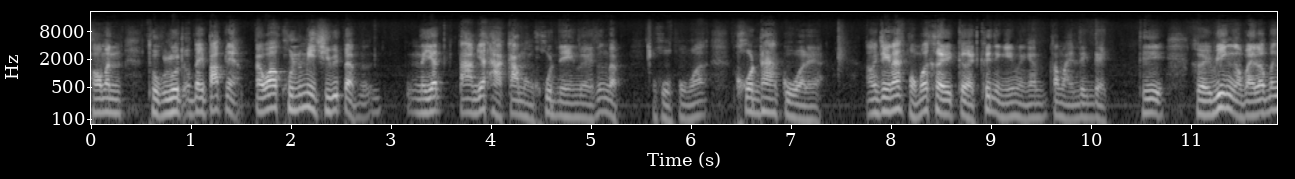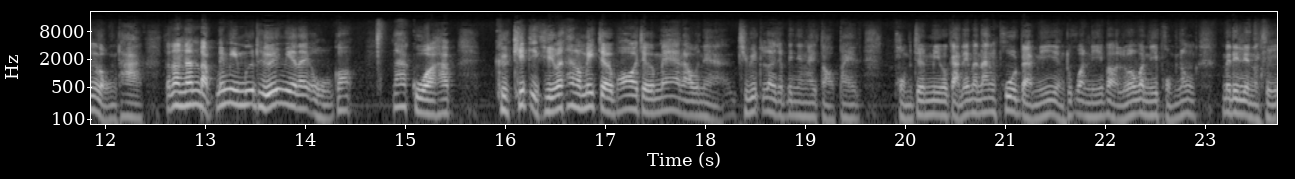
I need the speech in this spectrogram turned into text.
พอมันถูกหลุดออกไปปั๊บเนี่ยแปลว่าคุณต้องมีชีวิตแบบในยตามยถากรรมของคุณเองเลย ซึ่งแบบ โอ้โหผมว่าโคตรน่ากลัวเลยอะเอาจริงนะผมก็เคยเกิดขึ้นอย่างนี้เหมือนกันสมัยเด็ก ๆ ที่เคยวิ่งออกไปแล้วแม่งหลงทางตอนนั้นแบบไม่มีมือถือไม่มีอะไรโอ้ก็น่ากลัวครับคือคิดอีกทีว่าถ้าเราไม่เจอพ่อเจอแม่เราเนี่ย ชีวิตเราจะเป็นยังไงต่อไป ผมจะมีโอกาสได้มานั่งพูดแบบนี้อย่างทุกวันนี้เปล่าหรือว่าวันนี้ผมต้องไม่ได้เรียนหนังสือ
